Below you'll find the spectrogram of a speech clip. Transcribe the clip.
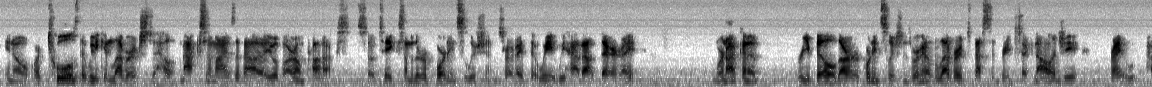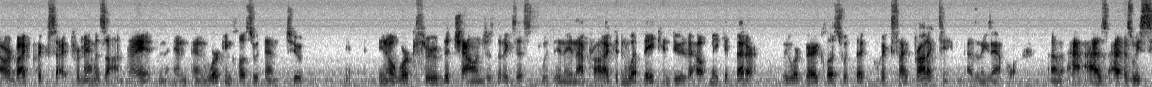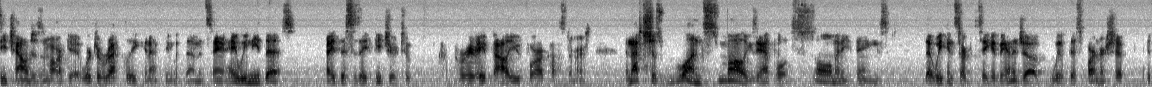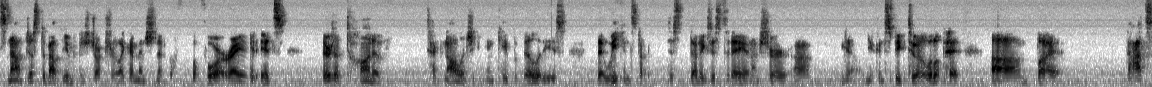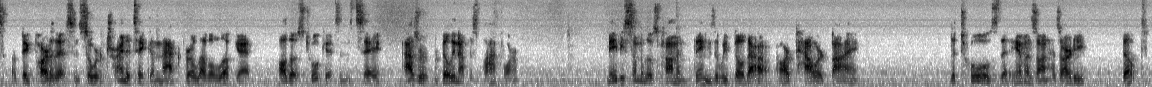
you know, or tools that we can leverage to help maximize the value of our own products. So take some of the reporting solutions, right, that we, we have out there, right? We're not going to rebuild our reporting solutions. We're going to leverage best in breed technology, right, powered by QuickSight from Amazon, right, and, and, and working closely with them to you know work through the challenges that exist within in that product and what they can do to help make it better. We work very close with the QuickSight product team as an example. Um, as as we see challenges in the market we're directly connecting with them and saying hey we need this right? This is a feature to create value for our customers and that's just one small example of so many things that we can start to take advantage of with this partnership it's not just about the infrastructure like i mentioned it before right it's there's a ton of technology and capabilities that we can start just that exist today. And I'm sure um, you know you can speak to it a little bit, um, but that's a big part of this. And so we're trying to take a macro level look at all those toolkits and say, as we're building out this platform, maybe some of those common things that we build out are powered by the tools that Amazon has already built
